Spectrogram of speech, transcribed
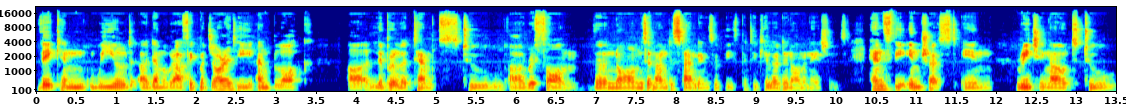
they can wield a demographic majority and block uh, liberal attempts to uh, reform the norms and understandings of these particular denominations. Hence, the interest in reaching out to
